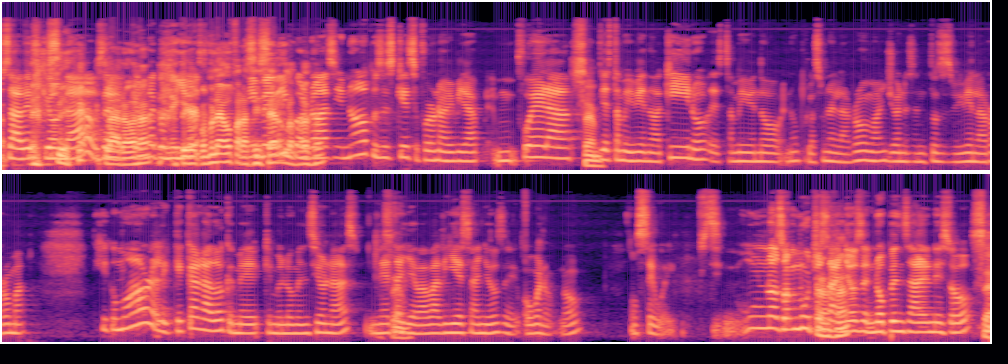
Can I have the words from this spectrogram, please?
sabes qué onda, o sea, ¿qué onda con ellos? ¿Cómo le hago para así serlo? Dijo, no, así, no, pues es que se fueron a vivir fuera, ya están viviendo aquí, ¿no? Están viviendo, ¿no? Por la zona de la Roma. Yo en ese entonces vivía en la Roma. Dije, como, órale, qué cagado que me, que me lo mencionas. Neta, llevaba 10 años de, o bueno, ¿no? No sé, güey. Unos son muchos años de no pensar en eso. Sí.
